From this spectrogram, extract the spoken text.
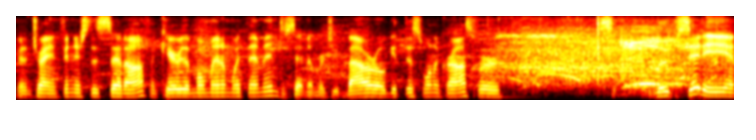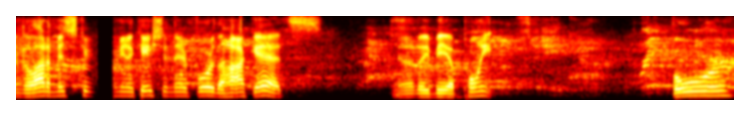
going to try and finish this set off and carry the momentum with them into set number two. Bauer will get this one across for Loup City, and a lot of miscommunication there for the Hawkettes. And it'll be a point for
